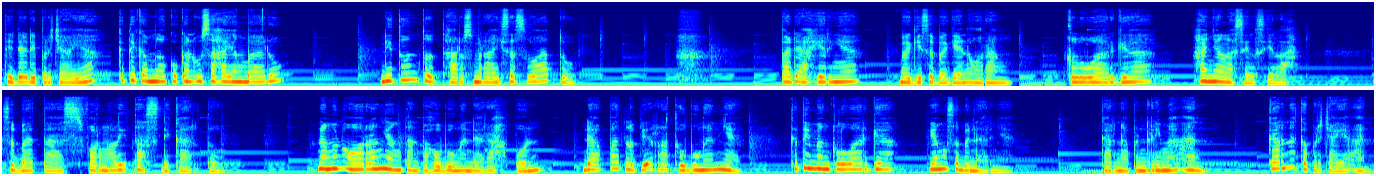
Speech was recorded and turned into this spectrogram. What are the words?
tidak dipercaya ketika melakukan usaha yang baru, dituntut harus meraih sesuatu. Pada akhirnya, bagi sebagian orang, keluarga hanyalah silsilah, sebatas formalitas di kartu. Namun orang yang tanpa hubungan darah pun dapat lebih erat hubungannya ketimbang keluarga yang sebenarnya. Karena penerimaan, karena kepercayaan,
